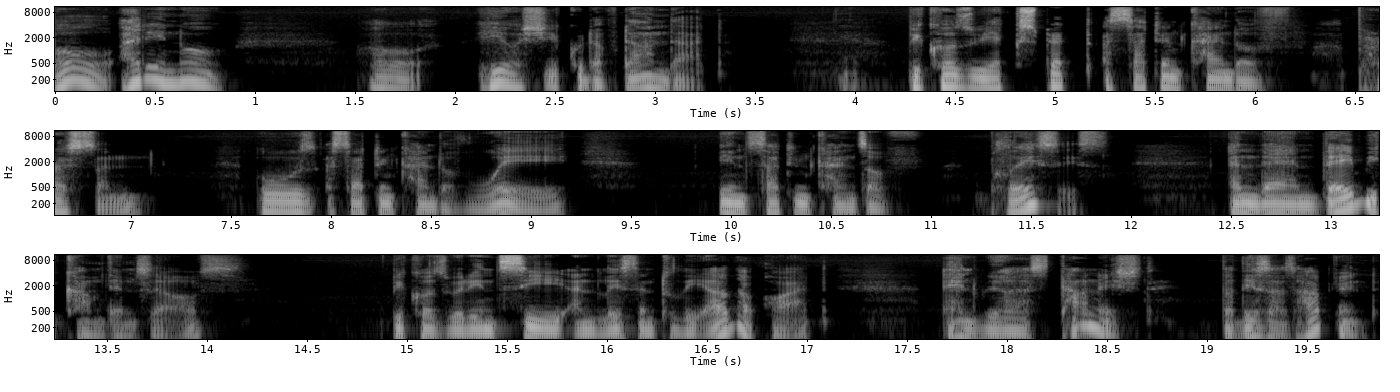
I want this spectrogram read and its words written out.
oh, I didn't know, oh, he or she could have done that. Because we expect a certain kind of person who's a certain kind of way in certain kinds of places. And then they become themselves because we didn't see and listen to the other part. And we are astonished that this has happened.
